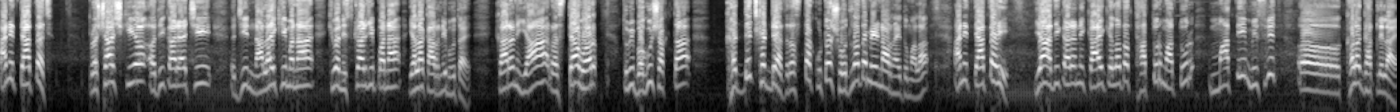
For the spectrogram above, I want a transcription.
आणि त्यातच प्रशासकीय अधिकाऱ्याची जी नालायकी म्हणा किंवा निष्काळजीपणा याला कारणीभूत आहे. कारण या रस्त्यावर तुम्ही बघू शकता खड्डेच खड्ड्यात रस्ता कुठं शोधला तर मिळणार नाही तुम्हाला. आणि त्यातही या अधिकाऱ्यांनी काय केलं तर थातूर मातूर माती मिश्रित खडक घातलेला आहे.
